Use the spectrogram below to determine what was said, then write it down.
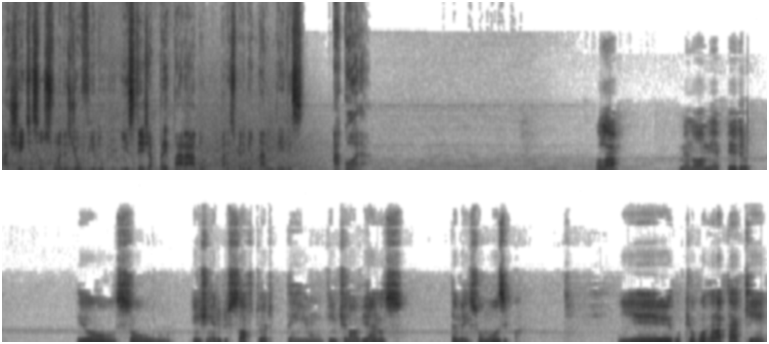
Ajeite seus fones de ouvido e esteja preparado para experimentar um deles agora. Olá, meu nome é Pedro, eu sou engenheiro de software, tenho 29 anos, também sou músico. E o que eu vou relatar aqui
